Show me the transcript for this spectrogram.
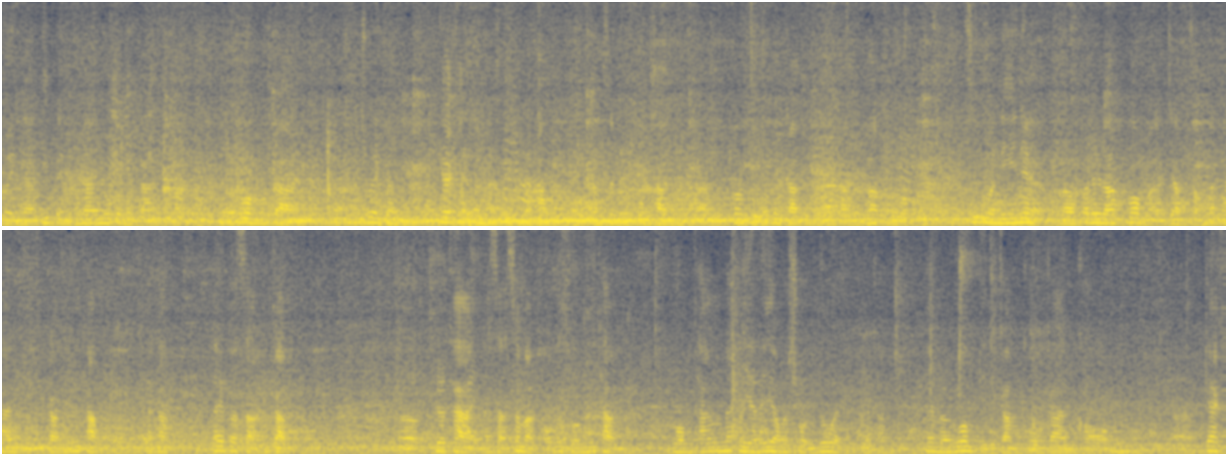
หน่วยงานที่เป็นคณะนุกรรมการในร่วมของการช่วยกันแก้ไขปัญหานะครับนำเสนอโครงการต่างๆก็ถือว่าเป็นการเป็นโครงการในภาพรวมซึ่งวันนี้เนี่ยเราก็ได้รับมอบหมายจากสำนักงานกิจการยุติธรรมนะครับ ได้ประสานกับ เครือข่ายอาสาสมัครของกระทรวงยุติธรรมรวมทั้งนักเรียนและเยาวชนด้วยนะครับให้มาร่วมกิจกรรมโครงการของแก้ไข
